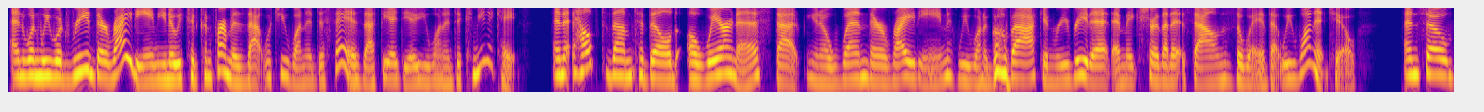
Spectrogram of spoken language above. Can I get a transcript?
And when we would read their writing, you know, we could confirm is that what you wanted to say? Is that the idea you wanted to communicate? And it helped them to build awareness that, you know, when they're writing, we want to go back and reread it and make sure that it sounds the way that we want it to. And so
